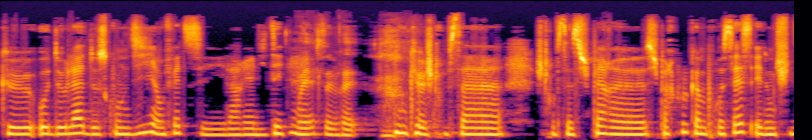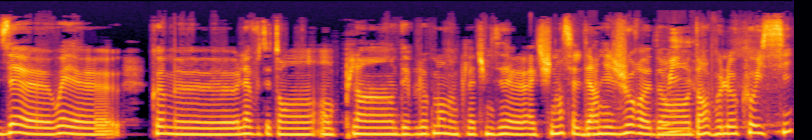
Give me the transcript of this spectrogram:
que au-delà de ce qu'on dit, en fait, c'est la réalité. Ouais, c'est vrai. Donc euh, je trouve ça, je trouve ça super, euh, super cool comme process. Et donc tu disais, euh, ouais, comme là vous êtes en, en, plein développement, donc là tu me disais actuellement c'est le dernier jour dans, dans vos locaux ici.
